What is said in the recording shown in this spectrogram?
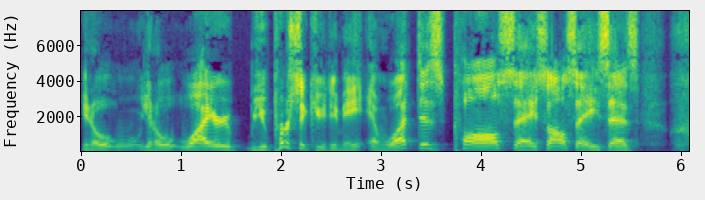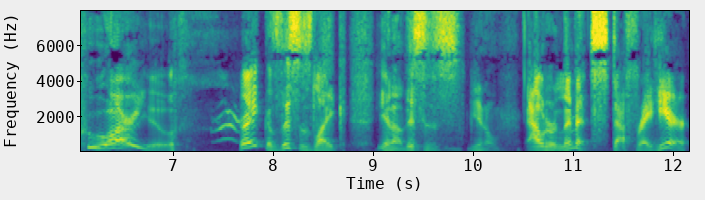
you know, you know, why are you persecuting me? And what does Paul say? Saul say, he says, who are you? right? Because this is like, you know, this is, you know, outer limits stuff right here.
